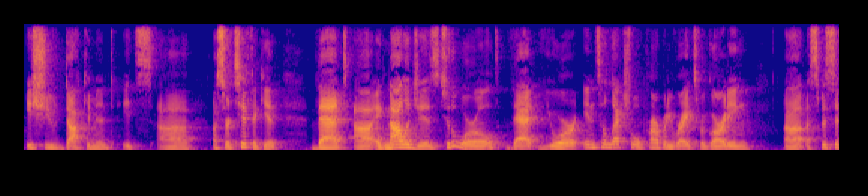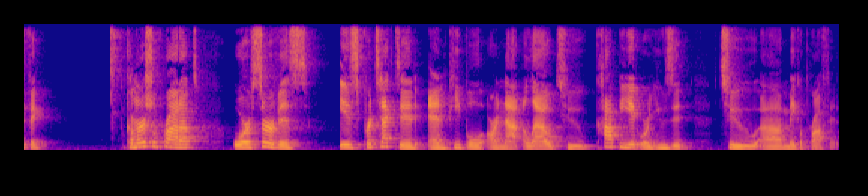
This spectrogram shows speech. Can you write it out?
issued document. It's uh, a certificate that uh, acknowledges to the world that your intellectual property rights regarding uh, a specific commercial product or service is protected and people are not allowed to copy it or use it to uh, make a profit.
